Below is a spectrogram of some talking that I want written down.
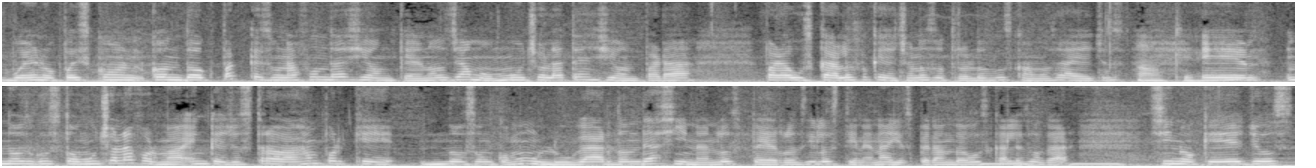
Bueno, pues con, con Dogpack, que es una fundación que nos llamó mucho la atención para, para buscarlos, porque de hecho nosotros los buscamos a ellos. Ok. Eh, nos gustó mucho la forma en que ellos trabajan porque no son como un lugar donde hacinan los perros y los tienen ahí esperando a buscarles hogar, sino que ellos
